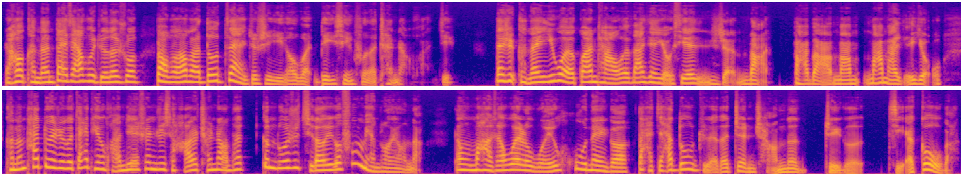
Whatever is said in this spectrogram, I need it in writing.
然后可能大家会觉得说爸爸妈妈都在就是一个稳定幸福的成长环。但是可能以我的观察，我会发现有些人吧，爸爸妈妈妈也有可能，他对这个家庭环境，甚至小孩的成长，他更多是起到一个负面作用的。但我们好像为了维护那个大家都觉得正常的这个结构吧，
